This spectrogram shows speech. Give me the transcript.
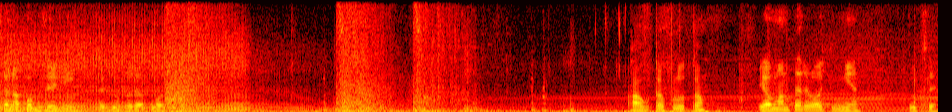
Jsem na pobřeží, tak jdu hledat loď. Auto, Pluto. Jo, mám tady loď u mě, kluci.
